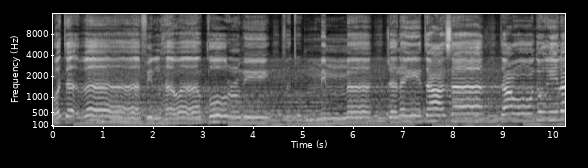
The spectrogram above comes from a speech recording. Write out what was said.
وتأبى في الهوى قربي فتب مما جنيت عسى تعود إلى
